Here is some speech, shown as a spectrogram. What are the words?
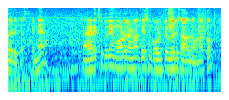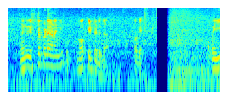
അതെടുക്കുക പിന്നെ ആഡക്സ് പുതിയ മോഡലാണ് അത്യാവശ്യം ക്വാളിറ്റി ഉള്ളൊരു സാധനമാണ്. അപ്പം നിങ്ങൾക്ക് ഇഷ്ടപ്പെടുകയാണെങ്കിൽ നോക്കിയിട്ടെടുക്കുക ഓക്കെ. അപ്പോൾ ഈ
